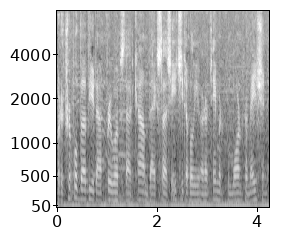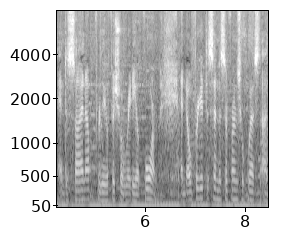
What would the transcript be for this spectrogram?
Go to www.freewebs.com backslash HEW Entertainment for more information and to sign up for the official radio forum. And don't forget to send us a friend's request on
